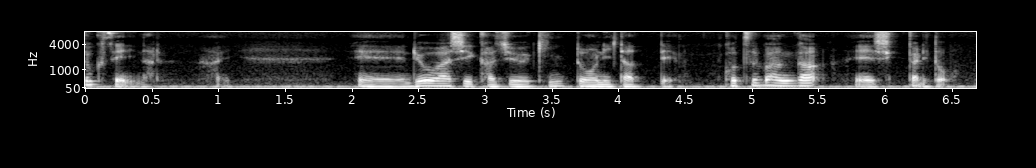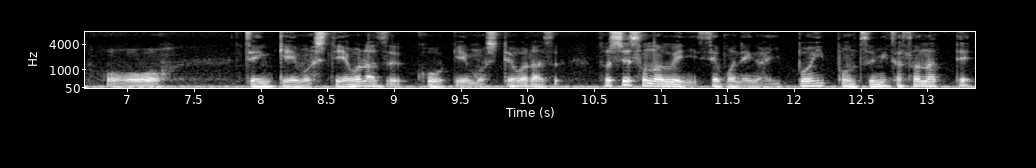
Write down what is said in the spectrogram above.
直線になる、はい。えー、両足荷重均等に立って骨盤が、えー、しっかりと前傾もしておらず後傾もしておらずそしてその上に背骨が一本一本積み重なって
